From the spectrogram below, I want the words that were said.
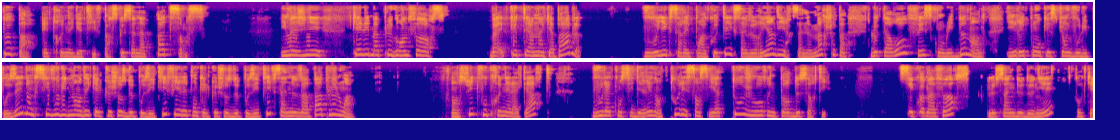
peut pas être négative parce que ça n'a pas de sens. Imaginez, quelle est ma plus grande force? Bah, Que t'es un incapable. Vous voyez que ça répond à côté, que ça veut rien dire, ça ne marche pas. Le tarot fait ce qu'on lui demande. Il répond aux questions que vous lui posez, donc si vous lui demandez quelque chose de positif, il répond quelque chose de positif, ça ne va pas plus loin. Ensuite, vous prenez la carte, vous la considérez dans tous les sens. Il y a toujours une porte de sortie. C'est quoi ma force? Le 5 de denier, ok.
